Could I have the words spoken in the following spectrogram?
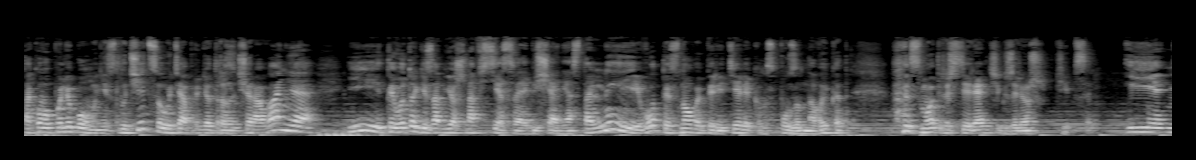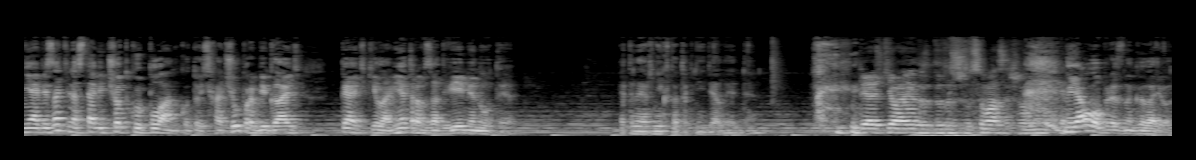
Такого по-любому не случится, у тебя придет разочарование, и ты в итоге забьешь на все свои обещания остальные, и вот ты снова перед телеком с пузом на выкат смотришь сериальчик, жрешь чипсы. И не обязательно ставить четкую планку, то есть хочу пробегать 5 километров за 2 минуты. Это, наверное, никто так не делает, да? 5 километров, ты что, с ума сошел? Ну, я образно говорю.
